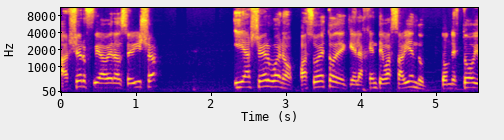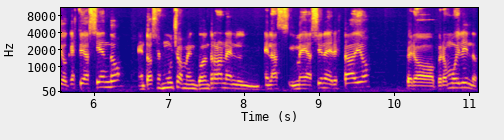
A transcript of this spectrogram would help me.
Ayer fui a ver al Sevilla. Y ayer, bueno, pasó esto de que la gente va sabiendo dónde estoy o qué estoy haciendo. Entonces muchos me encontraron en, en las inmediaciones del estadio, pero, pero muy lindo.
